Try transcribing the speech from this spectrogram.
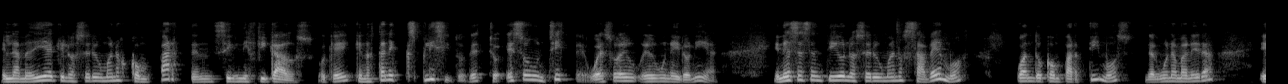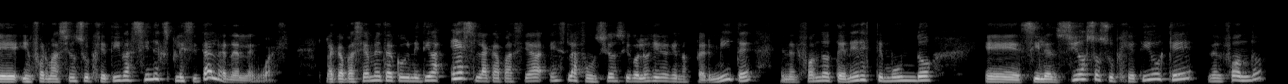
en la medida que los seres humanos comparten significados, ¿ok? Que no están explícitos. De hecho, eso es un chiste o eso es, una ironía. En ese sentido, los seres humanos sabemos cuando compartimos, de alguna manera, eh, información subjetiva sin explicitarla en el lenguaje. La capacidad metacognitiva es la capacidad, es la función psicológica que nos permite, en el fondo, tener este mundo eh, silencioso, subjetivo, que, en el fondo,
